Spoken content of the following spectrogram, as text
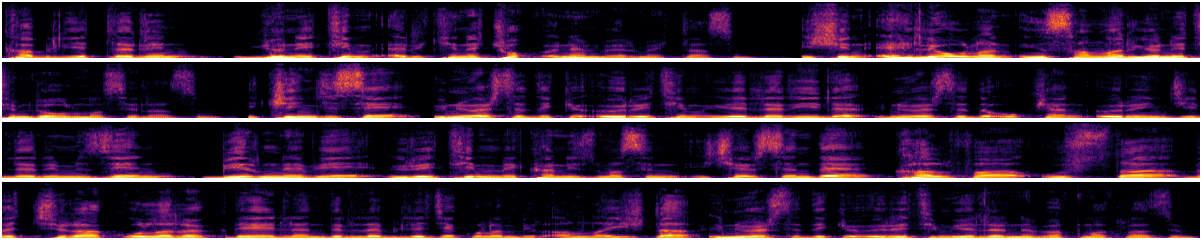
kabiliyetlerin yönetim erkine çok önem vermek lazım. İşin ehli olan insanlar yönetimde olması lazım. İkincisi üniversitedeki öğretim üyeleriyle üniversitede okuyan öğrencilerimizin bir nevi üretim mekanizmasının içerisinde kalfa, usta ve çırak olarak değerlendirilebilecek olan bir anlayışla üniversitedeki öğretim üyelerine bakmak lazım.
